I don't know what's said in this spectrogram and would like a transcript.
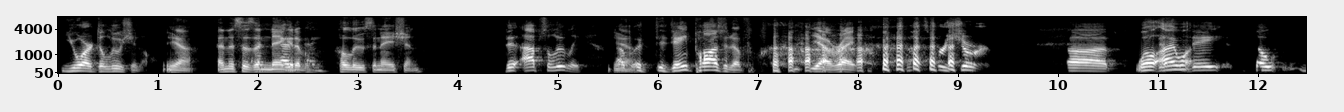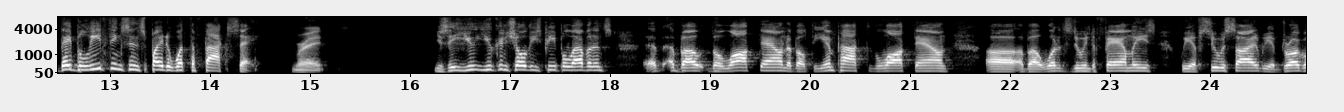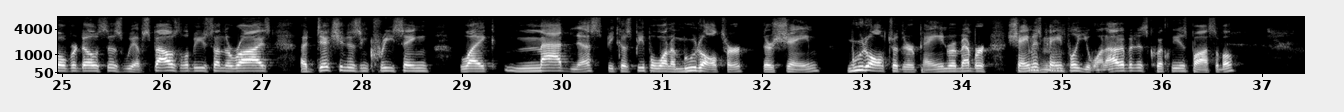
you are delusional. yeah. And this is a and- and- negative and- hallucination. The- absolutely, Uh, Yeah. but it ain't positive. yeah. Right. that's for sure. Uh, well, th- I want. they so they believe things in spite of what the facts say. Right. You see, you you can show these people evidence about the lockdown, about the impact of the lockdown, uh, about what it's doing to families. We have suicide, we have drug overdoses, we have spousal abuse on the rise. Addiction is increasing like madness because people want to mood alter their shame. mood alter their pain. Remember, shame mm-hmm. is painful. You want out of it as quickly as possible.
